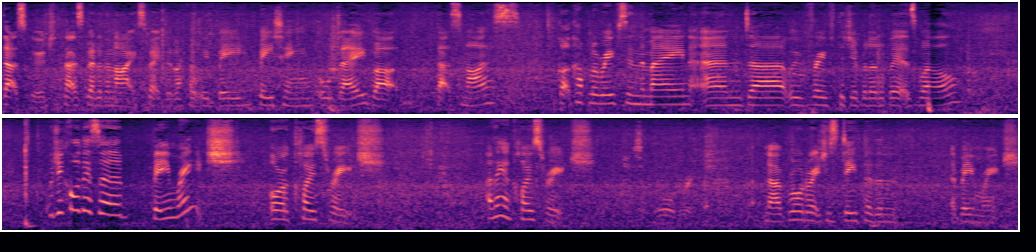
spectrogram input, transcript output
that's good. That's better than I expected. I thought we'd be beating all day, but that's nice. Got a couple of reefs in the main, and uh, we've reefed the jib a little bit as well. Would you call this a beam reach or a close reach? I think a close reach. It's a broad reach. No, a broad reach is deeper than a beam reach.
